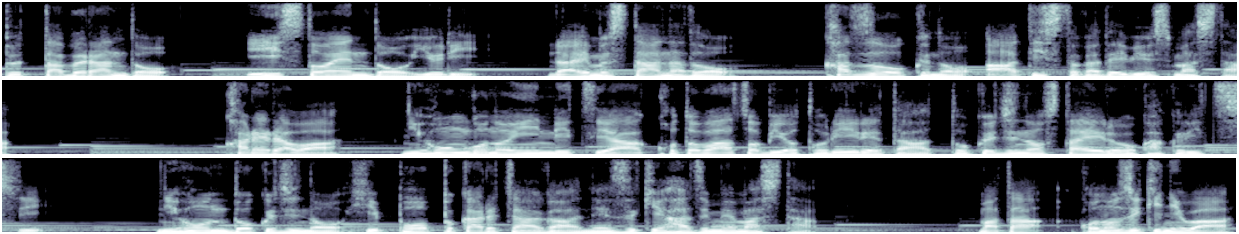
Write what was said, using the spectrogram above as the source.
ブッダブランド、イーストエンドユリ、ライムスターなど、数多くのアーティストがデビューしました。彼らは日本語の韻律や言葉遊びを取り入れた独自のスタイルを確立し、日本独自のヒップホップカルチャーが根付き始めました。また、この時期には、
